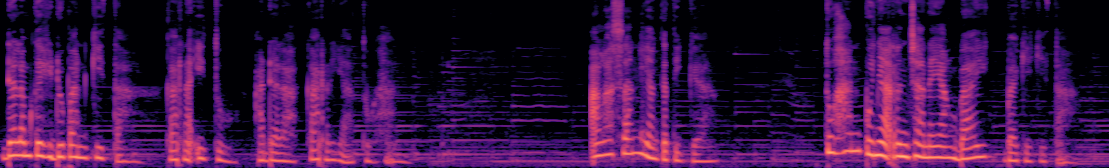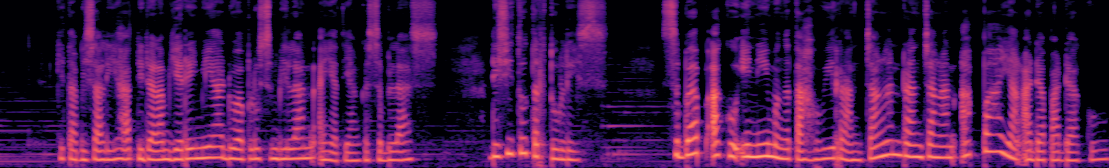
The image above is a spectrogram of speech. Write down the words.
dalam kehidupan kita, karena itu adalah karya Tuhan. Alasan yang ketiga, Tuhan punya rencana yang baik bagi kita. Kita bisa lihat di dalam Yeremia 29 ayat yang ke-11. Di situ tertulis, Sebab aku ini mengetahui rancangan-rancangan apa yang ada padaku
